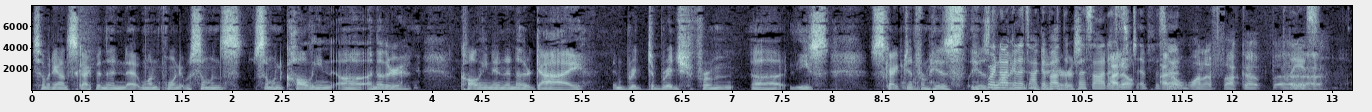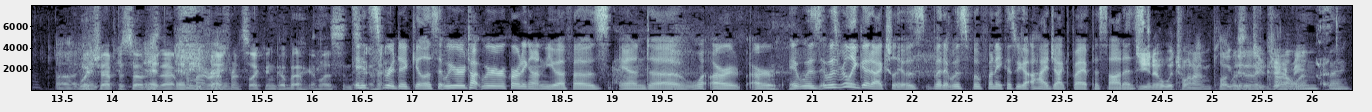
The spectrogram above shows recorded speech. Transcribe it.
somebody on Skype, and then at one point it was someone's someone calling uh, another, calling in another guy and brid- to bridge from. Uh, he's skyped in from his his. We're not going to talk into about the hers. Posadist I don't. episode. I don't want to fuck up. Please. Uh, uh, Which an- episode is an- that for my reference so I can go back and listen to It's it? ridiculous. We were talk- we were recording on UFOs, and uh, our our it was it was really good actually. It was, but it was so funny because we got hijacked by a Posadist. Do you know which one I'm plugged Was it into, a Jeremy? Colin thing?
